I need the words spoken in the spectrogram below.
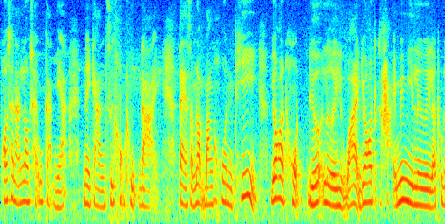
เพราะฉะนั้นเราใช้โอกาสเนี้ยในการซื้อของถูกได้ แต่สำหรับบางคนที่ยอดหดเยอะเลย หรือว่ายอดขายไม่มีเลย แล้วธุร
